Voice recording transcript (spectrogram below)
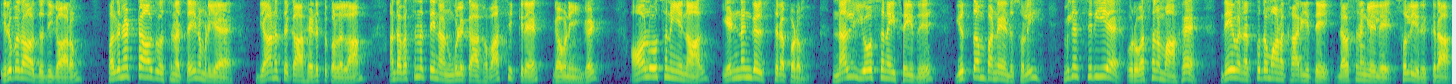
இருபதாவது அதிகாரம் பதினெட்டாவது வசனத்தை நம்முடைய தியானத்துக்காக எடுத்துக்கொள்ளலாம். அந்த வசனத்தை நான் உங்களுக்காக வாசிக்கிறேன். கவனியுங்கள். ஆலோசனையினால் எண்ணங்கள் ஸ்திரப்படும். நல் யோசனை செய்து யுத்தம் பண்ண என்று சொல்லி மிக சிறிய ஒரு வசனமாக தேவன் அற்புதமான காரியத்தை இந்த வசனங்களிலே சொல்லி இருக்கிறார்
